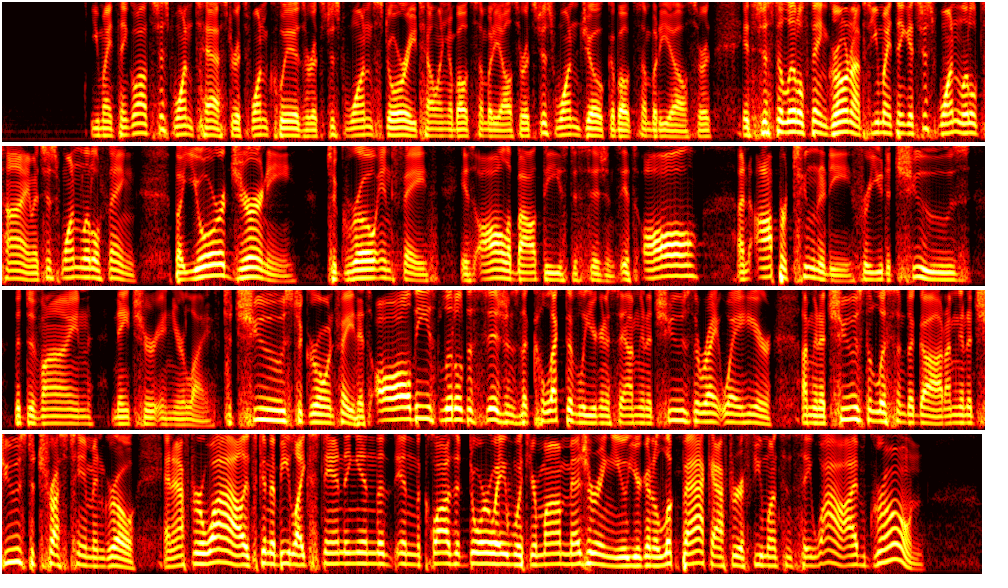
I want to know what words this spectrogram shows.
You might think, well, it's just one test, or it's one quiz, or it's just one story telling about somebody else, or it's just one joke about somebody else, or it's just a little thing. Grown ups, you might think it's just one little time, it's just one little thing. But your journey to grow in faith is all about these decisions. It's all an opportunity for you to choose the divine nature in your life, to choose to grow in faith. It's all these little decisions that collectively you're going to say, I'm going to choose the right way here. I'm going to choose to listen to God. I'm going to choose to trust Him and grow. And after a while, it's going to be like standing in the, in the closet doorway with your mom measuring you. You're going to look back after a few months and say, Wow, I've grown.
